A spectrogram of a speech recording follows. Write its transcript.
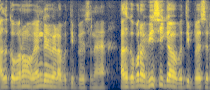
அதுக்கப்புறம் வேங்கை வேலை பத்தி பேசுன அதுக்கப்புறம் விசிகாவை பத்தி பேசுற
